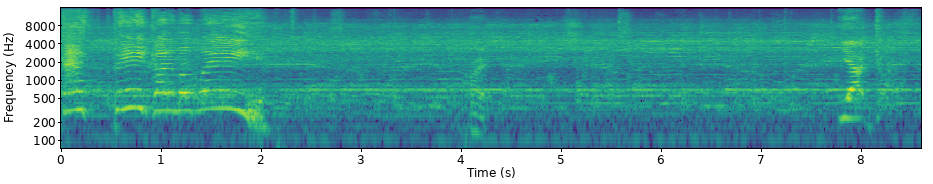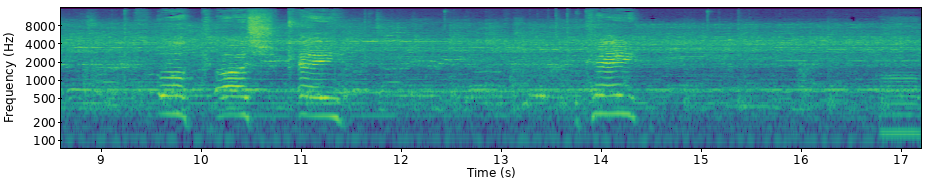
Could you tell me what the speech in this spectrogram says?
That bee got him away! Alright. Yeah. Oh, gosh. Okay. Okay. Um.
